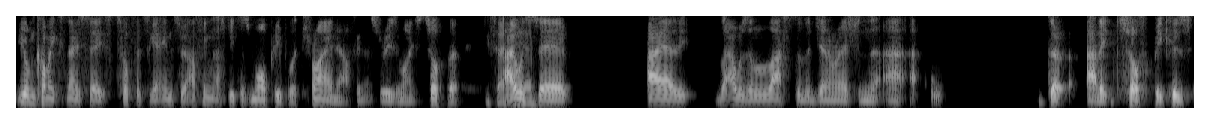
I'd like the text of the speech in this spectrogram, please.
young comics now say it's tougher to get into it. I think that's because more people are trying it. I think that's the reason why it's tougher. Exactly, I would yeah. say I I was the last of the generation that I, that had it tough because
